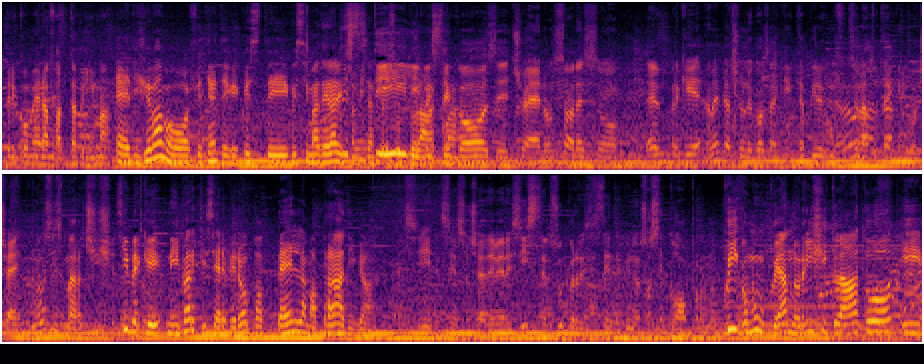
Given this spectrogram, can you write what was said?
per come era fatta prima. Eh, dicevamo effettivamente che questi, questi materiali questi sono sempre teli, sotto queste cose, cioè non so adesso, eh, perché a me piacciono le cose anche capire come funziona il lato tecnico, cioè non si smarcisce. Sì, perché nei parchi serve roba bella ma pratica. Eh sì, nel senso, cioè deve resistere, super resistente, quindi non so se coprono. Qui comunque hanno riciclato i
